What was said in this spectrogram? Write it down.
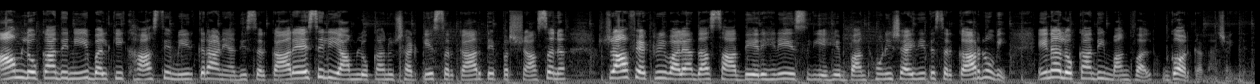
ਆਮ ਲੋਕਾਂ ਦੇ ਨਹੀਂ, ਬਲਕਿ ਖਾਸ ਤੇ ਅਮੀਰ ਘਰਾਣਿਆਂ ਦੀ ਸਰਕਾਰ ਹੈ। ਇਸ ਲਈ ਆਮ ਲੋਕਾਂ ਨੂੰ ਛੱਡ ਕੇ ਸਰਕਾਰ ਤੇ ਪ੍ਰਸ਼ਾਸਨ ਸ਼ਰਾਬ ਫੈਕਟਰੀ ਵਾਲਿਆਂ ਦਾ ਸਾਥ ਦੇ ਰਹੇ ਨੇ, ਇਸ ਲਈ ਇਹ ਬੰਦ ਹੋਣੀ ਚਾਹੀਦੀ ਹੈ ਤੇ ਸਰਕਾਰ ਨੂੰ ਵੀ ਇਹਨਾਂ ਲੋਕਾਂ ਦੀ ਮੰਗ ਵੱਲ ਗੌਰ ਕਰਨਾ ਚਾਹੀਦਾ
